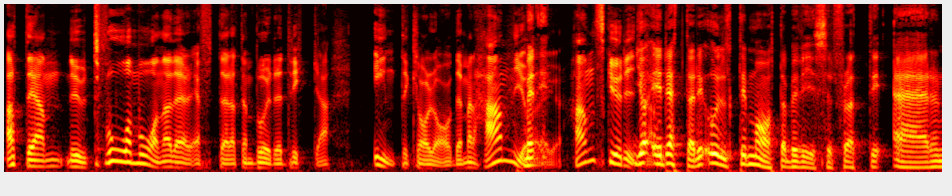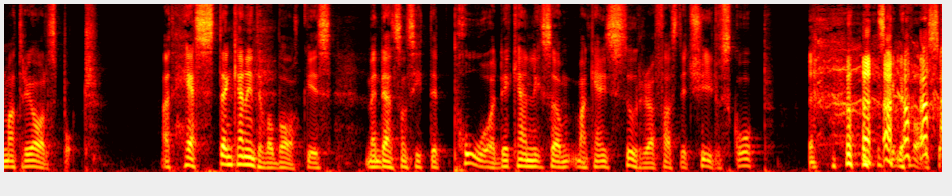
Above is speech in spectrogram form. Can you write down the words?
att den nu två månader efter att den började dricka inte klarar av det. Men han gör Men- det. Han ska ju rida. Ja, är detta det ultimata beviset för att det är en materialsport? Att hästen kan inte vara bakis, men den som sitter på, det kan liksom, man kan ju surra fast ett kylskåp. Det skulle vara så.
